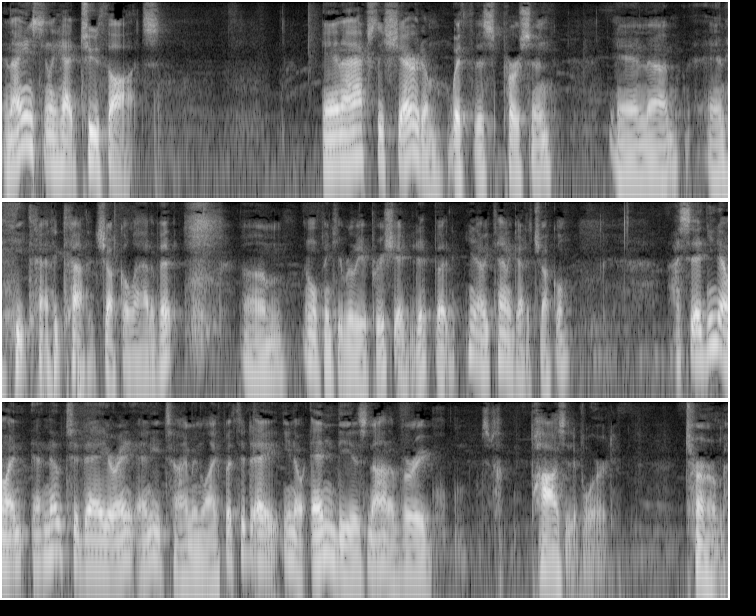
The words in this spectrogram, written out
And I instantly had two thoughts. And I actually shared them with this person, and, um, and he kind of got a chuckle out of it. Um, I don't think he really appreciated it, but you know, he kind of got a chuckle. I said, you know, I, I know today or any, any time in life, but today, you know, envy is not a very positive word, term.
